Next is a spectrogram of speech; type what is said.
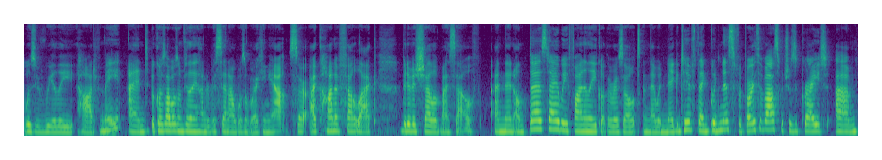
was really hard for me. And because I wasn't feeling 100%, I wasn't working out. So I kind of felt like a bit of a shell of myself. And then on Thursday, we finally got the results and they were negative, thank goodness, for both of us, which was great. Um,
